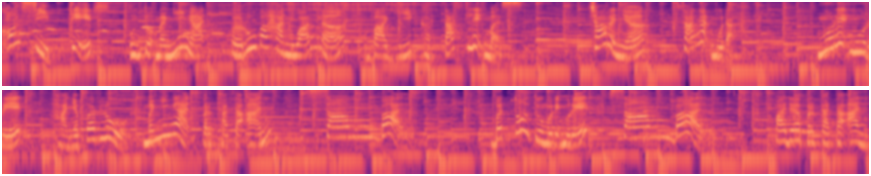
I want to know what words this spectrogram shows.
kongsi tips untuk mengingat perubahan warna bagi kertas litmus. Caranya sangat mudah. Murid-murid hanya perlu mengingat perkataan sambal. Betul tu murid-murid, sambal. Pada perkataan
